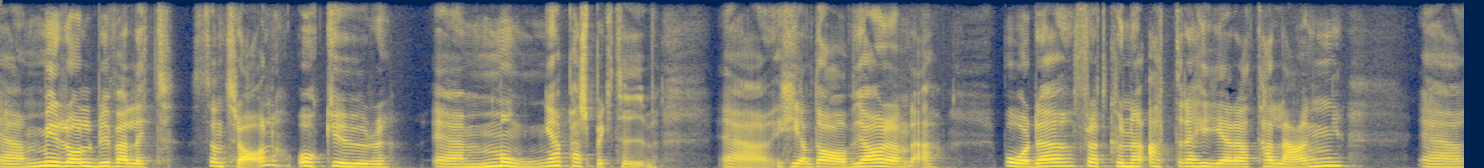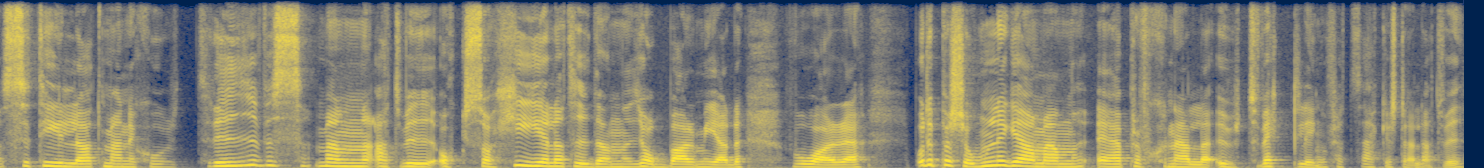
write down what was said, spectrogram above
uh, min roll blir väldigt central och ur uh, många perspektiv helt avgörande. Både för att kunna attrahera talang, eh, se till att människor trivs men att vi också hela tiden jobbar med vår både personliga men eh, professionella utveckling för att säkerställa att vi,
